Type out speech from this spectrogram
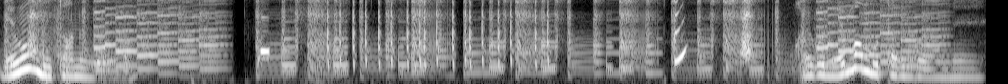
내만 못하는 건가? 아 이거 내만 못하는 거네.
